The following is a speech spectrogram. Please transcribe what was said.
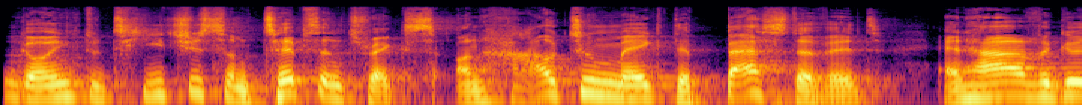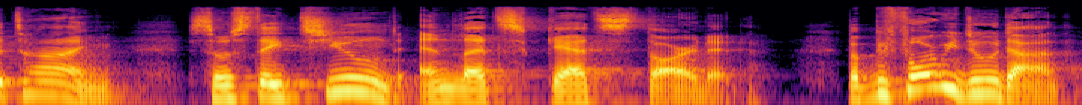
I'm going to teach you some tips and tricks on how to make the best of it and have a good time. So stay tuned and let's get started. But before we do that,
